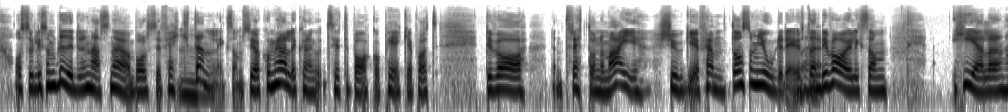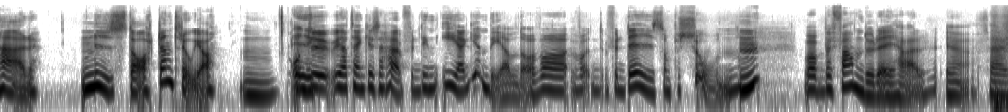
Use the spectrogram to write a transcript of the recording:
Och så liksom blir det den här snöbollseffekten. Mm. Liksom. Så jag kommer ju aldrig kunna se tillbaka och peka på att det var den 13 maj 2015 som gjorde det. Utan Nej. det var ju liksom hela den här nystarten tror jag. Mm. Och du, jag tänker så här, för din egen del då, vad, vad, för dig som person, mm. Var befann du dig här, så här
